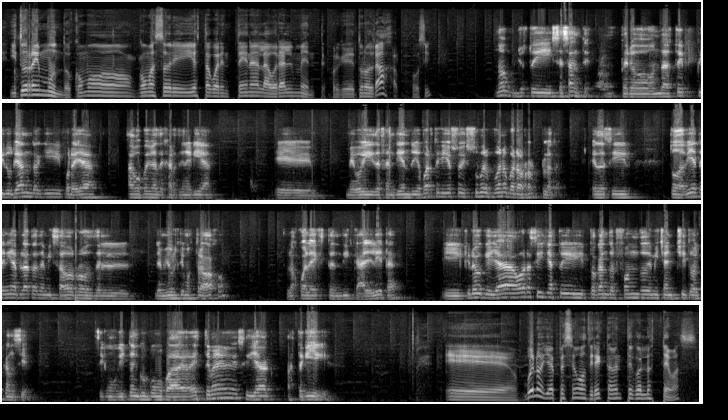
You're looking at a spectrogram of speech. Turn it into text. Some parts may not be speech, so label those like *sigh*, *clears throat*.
¿Y tú, Raimundo, cómo, cómo has sobrevivido esta cuarentena laboralmente? Porque tú no trabajas, ¿o sí? No, yo estoy cesante, pero onda, estoy piruteando aquí por allá, hago pegas de jardinería, eh, me voy defendiendo y aparte que yo soy súper bueno para ahorrar plata. Es decir, todavía tenía plata de mis ahorros del- de mis últimos trabajos, los cuales extendí caleta y creo que ya ahora sí ya estoy tocando el fondo de mi chanchito alcancía. Así como que tengo como para este mes y ya hasta aquí llegué. Eh, bueno, ya empecemos directamente con los temas.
